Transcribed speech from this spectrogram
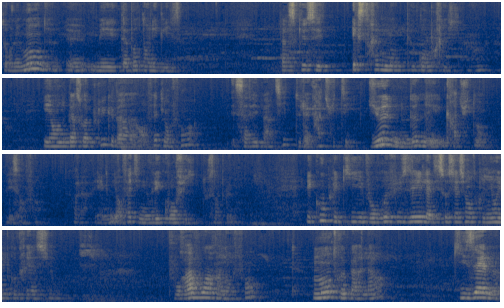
dans le monde, euh, mais d'abord dans l'Église. Parce que c'est extrêmement peu compris. Hein. Et on ne perçoit plus que, ben, en fait, l'enfant, ça fait partie de la gratuité. Dieu nous donne gratuitement les enfants. Voilà. Et en fait, il nous les confie, tout simplement. Les couples qui vont refuser la dissociation entre union et procréation pour avoir un enfant montrent par là qu'ils aiment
